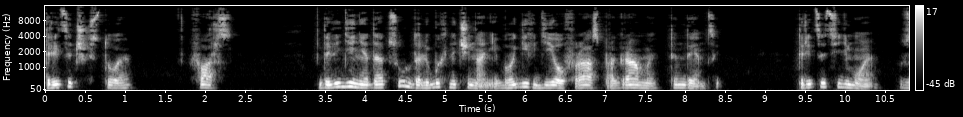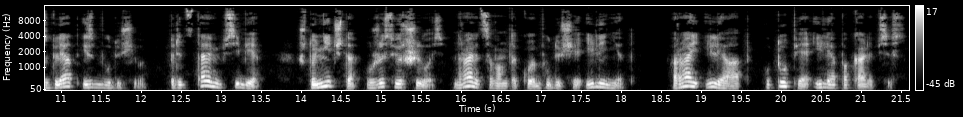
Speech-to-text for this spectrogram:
Тридцать шестое. Фарс. Доведение до абсурда любых начинаний, благих дел, фраз, программы, тенденций. Тридцать седьмое. Взгляд из будущего. Представим себе, что нечто уже свершилось. Нравится вам такое будущее или нет? Рай или ад? Утопия или апокалипсис?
